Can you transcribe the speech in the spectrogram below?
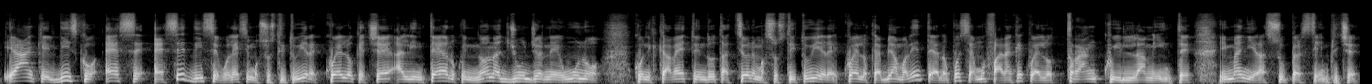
e anche il disco SSD se volessimo sostituire quello che c'è all'interno quindi non aggiungerne uno con il cavetto in dotazione ma sostituire quello che abbiamo all'interno possiamo fare anche quello tranquillamente in maniera super semplice.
